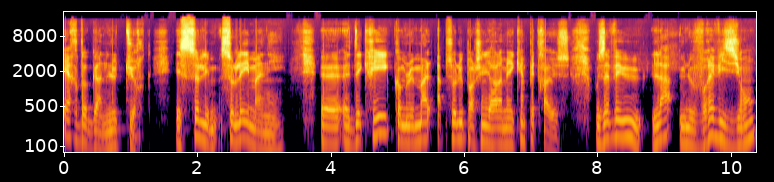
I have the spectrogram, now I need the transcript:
Erdogan, le Turc, et Soleimani, euh, décrit comme le mal absolu par le général américain Petraeus. Vous avez eu là une vraie vision,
